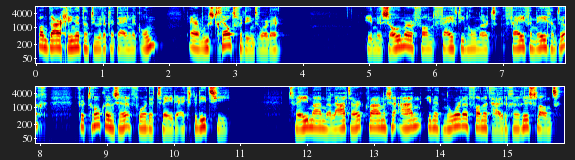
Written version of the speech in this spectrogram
Want daar ging het natuurlijk uiteindelijk om. Er moest geld verdiend worden. In de zomer van 1595 vertrokken ze voor de tweede expeditie. Twee maanden later kwamen ze aan in het noorden van het huidige Rusland.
